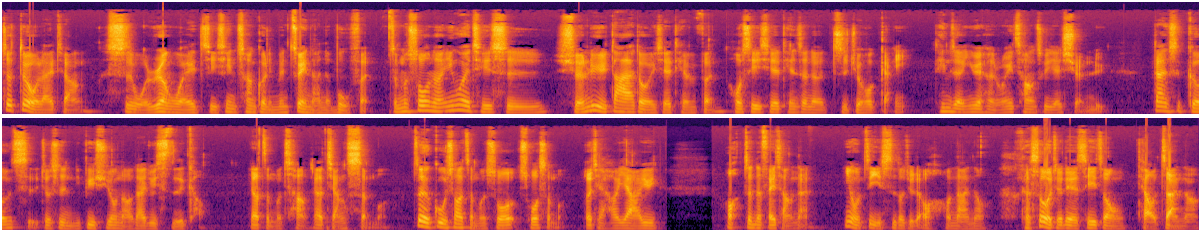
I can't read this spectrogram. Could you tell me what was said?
这对我来讲，是我认为即兴唱歌里面最难的部分。怎么说呢？因为其实旋律大家都有一些天分，或是一些天生的直觉或感应，听着音乐很容易唱出一些旋律。但是歌词就是你必须用脑袋去思考，要怎么唱，要讲什么，这个故事要怎么说，说什么，而且还要押韵。哦，真的非常难。因为我自己试都觉得哦，好难哦。可是我觉得也是一种挑战啊。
